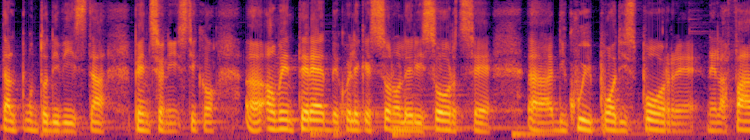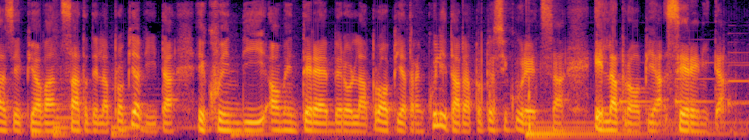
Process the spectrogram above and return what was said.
dal punto di vista pensionistico, uh, aumenterebbe quelle che sono le risorse uh, di cui può disporre nella fase più avanzata della propria vita e quindi aumenterebbero la propria tranquillità, la propria sicurezza e la propria serenità.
